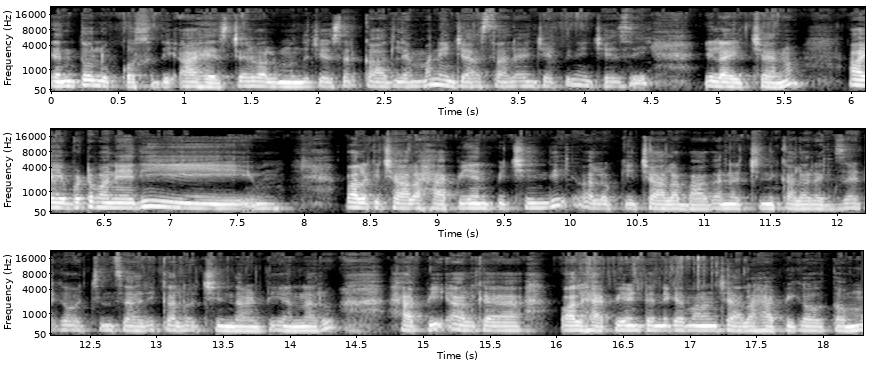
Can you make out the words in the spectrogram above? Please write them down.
ఎంతో లుక్ వస్తుంది. ఆ హెయిర్ స్టైల్ వాళ్ళు ముందు చేశారు. కాదులేమ్మ నేను చేస్తాలే అని చెప్పి నేను చేసి ఇలా ఇచ్చాను. ఆ ఇవ్వటం అనేది వాళ్ళకి చాలా హ్యాపీ అనిపించింది. వాళ్ళకి చాలా బాగా నచ్చింది. కలర్ ఎగ్జాక్ట్గా వచ్చింది శారీ కలర్ వచ్చింది ఆంటీ అన్నారు. హ్యాపీ వాళ్ళకి వాళ్ళు హ్యాపీ అంటేనే కదా మనం చాలా హ్యాపీగా అవుతాము.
